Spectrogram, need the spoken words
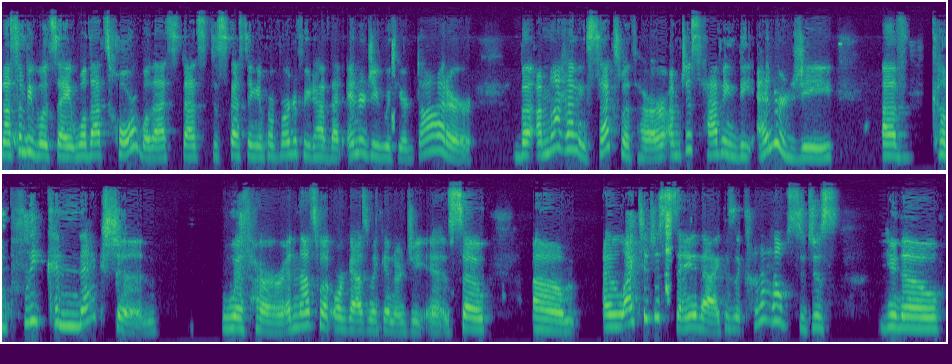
Now, some people would say, well, that's horrible. That's, that's disgusting and perverted for you to have that energy with your daughter. But I'm not having sex with her. I'm just having the energy of complete connection with her. And that's what orgasmic energy is. So um, I like to just say that because it kind of helps to just, you know,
